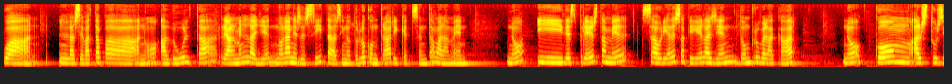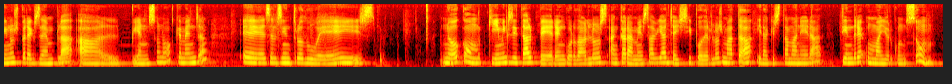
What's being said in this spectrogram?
quan la seva etapa no, adulta, realment la llet no la necessita, sinó tot el contrari, que et senta malament. No? I després també s'hauria de saber la gent d'on prové la carn, no? com els tocinos, per exemple, al pienso no? que mengen, eh, se'ls introdueix no? com químics i tal per engordar-los encara més aviat i així poder-los matar i d'aquesta manera tindre un major consum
